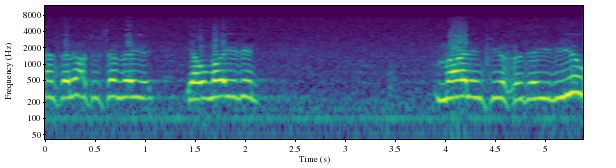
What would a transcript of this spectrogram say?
aan sanactu sameeyey yowma-idin maalinkii xudaybiyow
